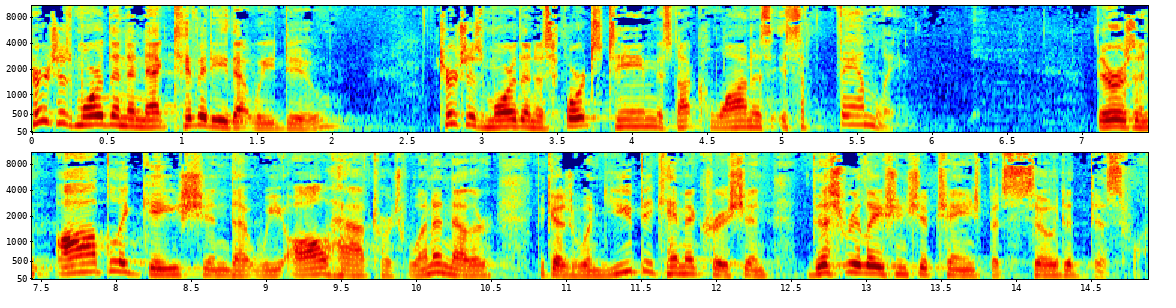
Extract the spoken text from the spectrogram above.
Church is more than an activity that we do. Church is more than a sports team. It's not Kiwanis, it's a family. There is an obligation that we all have towards one another because when you became a Christian, this relationship changed, but so did this one.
